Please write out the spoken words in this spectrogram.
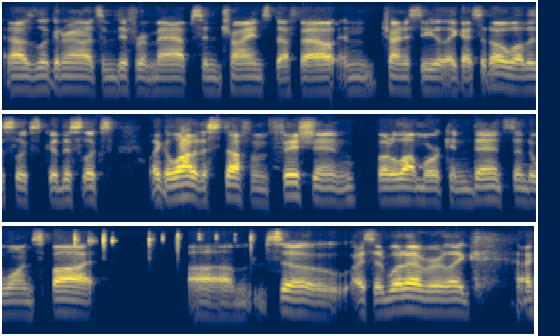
and I was looking around at some different maps and trying stuff out and trying to see. Like I said, oh well, this looks good. This looks like a lot of the stuff I'm fishing, but a lot more condensed into one spot. Um, so I said, whatever. Like I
